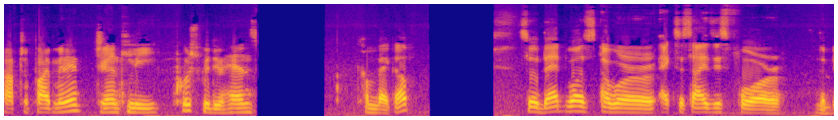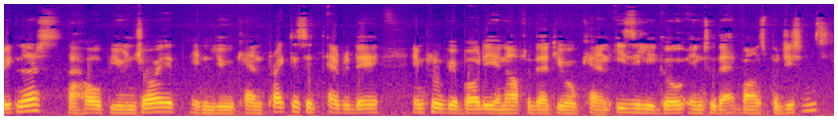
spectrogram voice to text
After 5 minutes, gently push with your hands, come back up. So that was our exercises for the beginners. I hope you enjoy it and you can practice it every day, improve your body, and after that, you can easily go into the advanced positions.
